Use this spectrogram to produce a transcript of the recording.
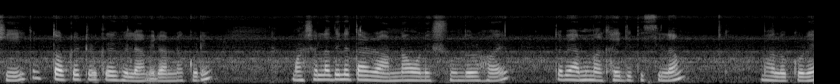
সেই, কিন্তু তরকারি টরকারি হলে আমি রান্না করি। মশালা দিলে তার রান্নাও অনেক সুন্দর হয়। তবে আমি মাখাই দিতেছিলাম ভালো করে।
